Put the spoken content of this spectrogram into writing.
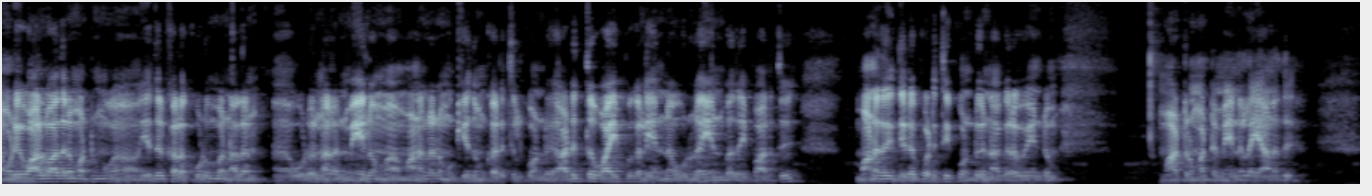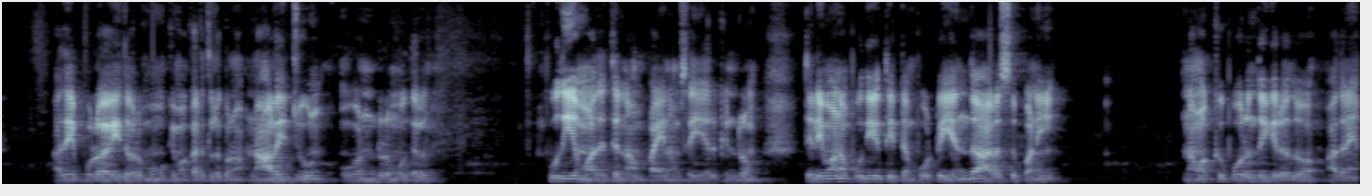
நம்முடைய வாழ்வாதாரம் மற்றும் எதிர்கால குடும்ப நலன் உடல் நலன் மேலும் மனநலன் முக்கியத்துவம் கருத்தில் கொண்டு அடுத்த வாய்ப்புகள் என்ன உள்ள என்பதை பார்த்து மனதை திடப்படுத்தி கொண்டு நகர வேண்டும். மாற்றம் மட்டுமே நிலையானது. அதே போல் இதை ரொம்ப முக்கியமாக கருத்தில் இருக்கணும். நாளை ஜூன் ஒன்று முதல் புதிய மாதத்தில் நாம் பயணம் செய்ய இருக்கின்றோம். தெளிவான புதிய திட்டம் போட்டு எந்த அரசு பணி நமக்கு பொருந்துகிறதோ அதனை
